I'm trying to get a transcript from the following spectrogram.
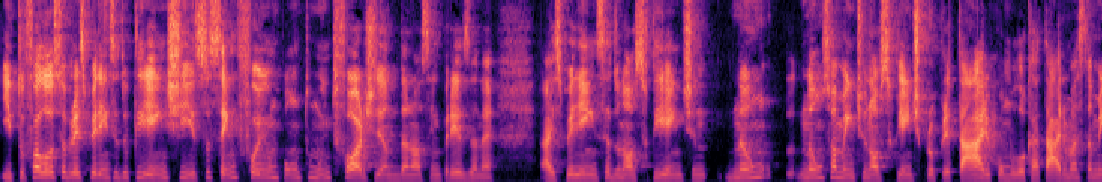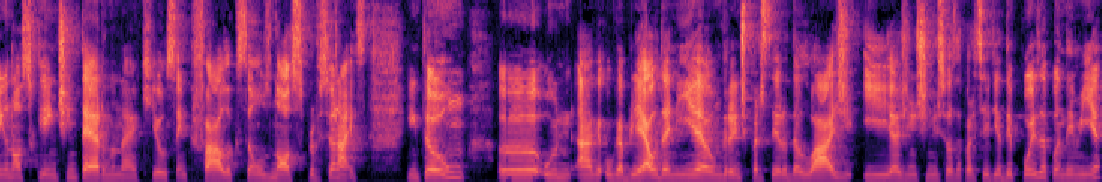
E tu falou sobre a experiência do cliente, e isso sempre foi um ponto muito forte dentro da nossa empresa, né? a experiência do nosso cliente, não, não somente o nosso cliente proprietário como locatário, mas também o nosso cliente interno, né? Que eu sempre falo que são os nossos profissionais. Então, uh, o, a, o Gabriel Dania é um grande parceiro da Luage e a gente iniciou essa parceria depois da pandemia,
